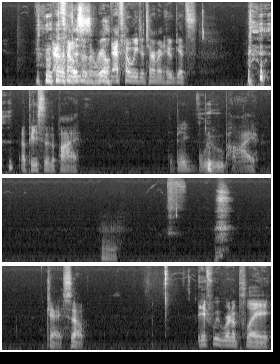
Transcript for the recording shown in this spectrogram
That's This is a real. That's how we determine who gets a piece of the pie. The big blue pie. Hmm. Okay, so if we were to play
